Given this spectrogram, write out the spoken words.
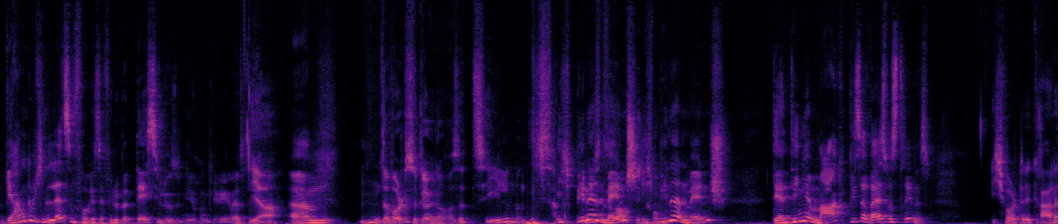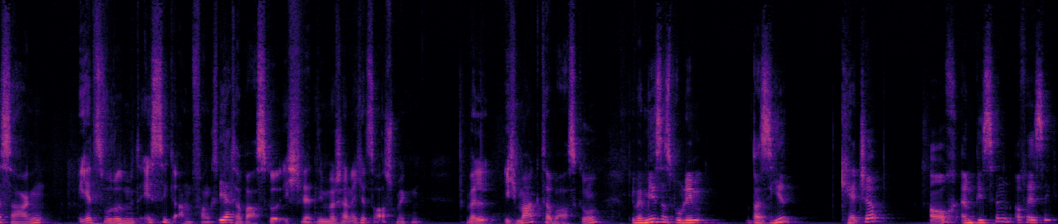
wir haben, glaube ich, in der letzten Folge sehr viel über Desillusionierung geredet. Ja. Ähm, Hm, da wolltest du, glaube ich, noch was erzählen. Und das ich bin ein Mensch, ich bin ein Mensch, der Dinge mag, bis er weiß, was drin ist. Ich wollte gerade sagen, jetzt wo du mit Essig anfängst Ja. mit Tabasco, ich werde ihn wahrscheinlich jetzt rausschmecken. Weil ich mag Tabasco. Bei mir ist das Problem, basiert Ketchup auch ein bisschen auf Essig?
